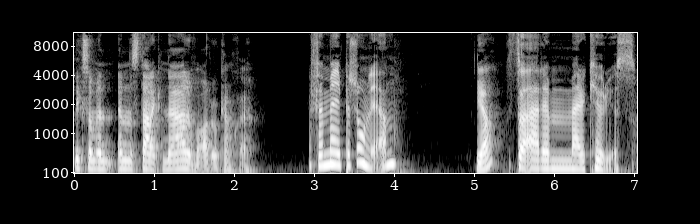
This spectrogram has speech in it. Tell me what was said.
liksom en, en stark närvaro kanske. För mig personligen Ja, så är det Merkurius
